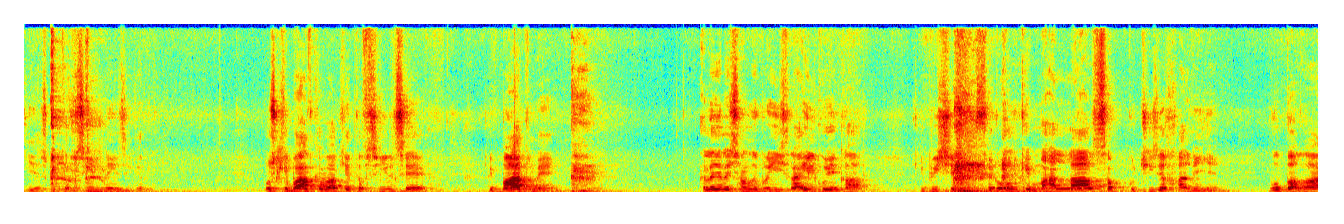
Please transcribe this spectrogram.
किया, इसको तफसील नहीं ज़िक्र की। उसके बाद का वाक़ तफसील से है कि बाद में अल्लाह शाह ने बनी इसराइल को ये कहा कि पीछे फ़िरौन के महल्ला सब कुछ चीज़ें खाली हैं। वो बागा,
